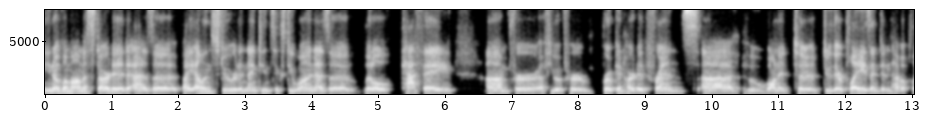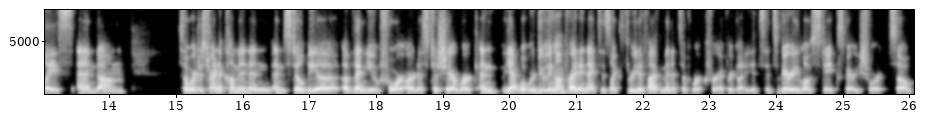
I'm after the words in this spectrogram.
you know, La Mama started as a by Ellen Stewart in 1961 as a little cafe um, for a few of her brokenhearted friends uh, who wanted to do their plays and didn't have a place. And um, so we're just trying to come in and, and still be a, a venue for artists to share work. And yeah, what we're doing on Friday nights is like three to five minutes of work for everybody. It's, it's very low stakes, very short. So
